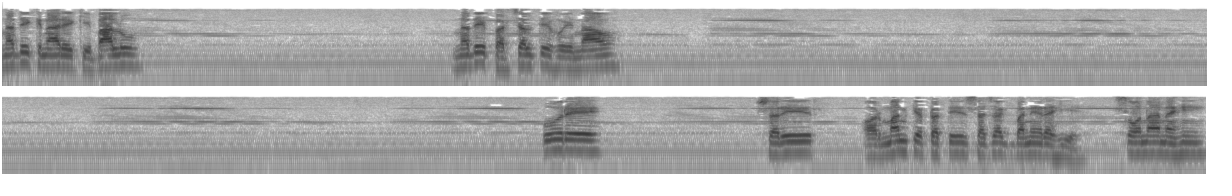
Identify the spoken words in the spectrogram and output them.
नदी किनारे की बालू, नदी पर चलती हुई नाव पूरे शरीर और मन के प्रति सजग बने रहिए। सोना नहीं।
